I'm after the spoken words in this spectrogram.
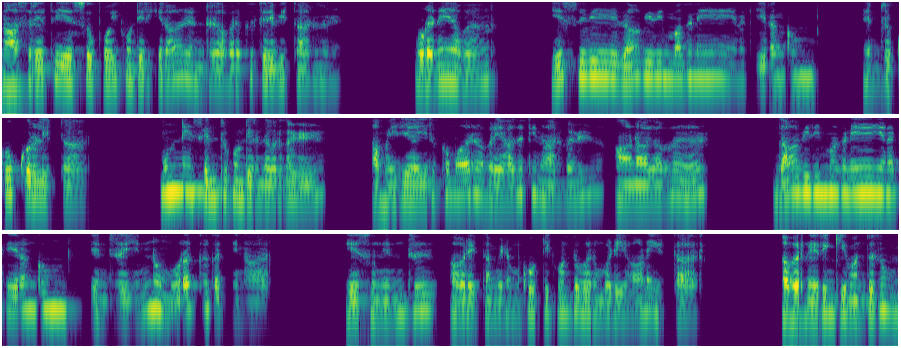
நாசரேத்து இயேசு போய்க் கொண்டிருக்கிறார் என்று அவருக்கு தெரிவித்தார்கள். உடனே அவர் இயேசுவே தாவீதின் மகனே எனக்கு இறங்கும் என்று கூக்குரலிட்டார். முன்னே சென்று கொண்டிருந்தவர்கள் அமைதியாய் இருக்குமாறு அவரை அதட்டினார்கள். ஆனால் அவர் தாவிதின் மகனே எனக்கு இறங்கும் என்று இன்னும் உறக்க கத்தினார். இயேசு நின்று அவரை தம்மிடம் கூட்டிக் கொண்டு வரும்படி ஆணையிட்டார். அவர் நெருங்கி வந்ததும்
